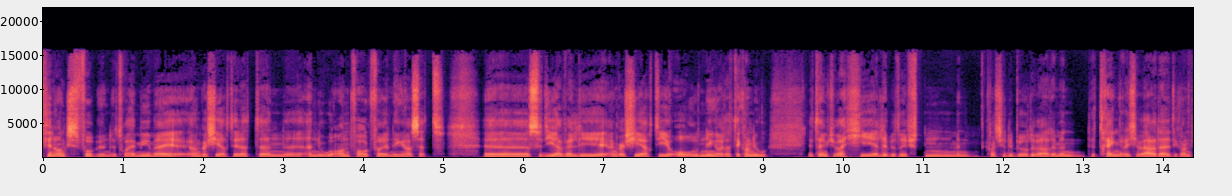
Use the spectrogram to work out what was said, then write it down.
Finansforbundet tror jeg er mye mer engasjert i dette enn enn noe annen fagforening jeg har sett. Eh, så de er veldig engasjert i ordninger. Dette kan jo Det trenger ikke være hele bedriften, men kanskje det burde være det. Men det trenger ikke være det. Det kan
